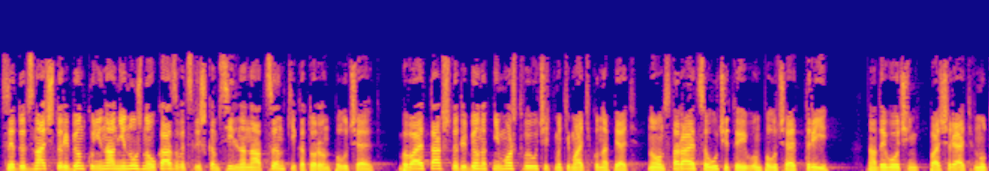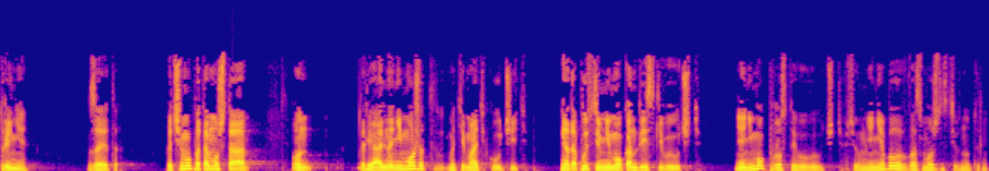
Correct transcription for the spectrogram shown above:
Следует знать, что ребенку не, на, не нужно указывать слишком сильно на оценки, которые он получает. Бывает так, что ребенок не может выучить математику на 5, но он старается, учит, и он получает 3. Надо его очень поощрять внутренне за это. Почему? Потому что он реально не может математику учить. Я, допустим, не мог английский выучить. Я не мог просто его выучить. Все, у меня не было возможности внутренней.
